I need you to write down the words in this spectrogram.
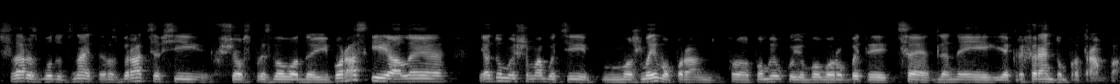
зараз будуть знаєте розбиратися всі, що призвело до її поразки, але. Я думаю, що, мабуть, і можливо пора по- помилкою було робити це для неї як референдум про Трампа.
